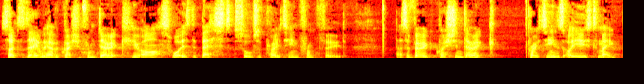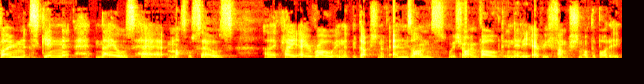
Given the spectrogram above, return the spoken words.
So today we have a question from Derek who asks, What is the best source of protein from food? That's a very good question, Derek. Proteins are used to make bone, skin, nails, hair, muscle cells, and they play a role in the production of enzymes, which are involved in nearly every function of the body.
